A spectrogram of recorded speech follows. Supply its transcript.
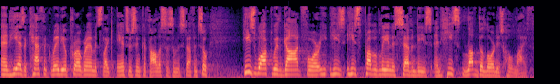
and he has a Catholic radio program. It's like Answers in Catholicism and stuff. And so he's walked with God for, he's, he's probably in his 70s and he's loved the Lord his whole life.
